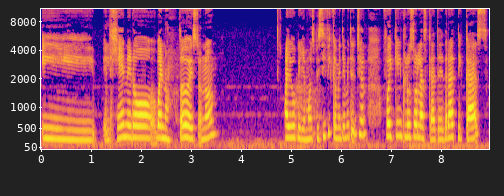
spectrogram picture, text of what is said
y el género, bueno, todo esto, ¿no? Algo que llamó específicamente mi atención fue que incluso las catedráticas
